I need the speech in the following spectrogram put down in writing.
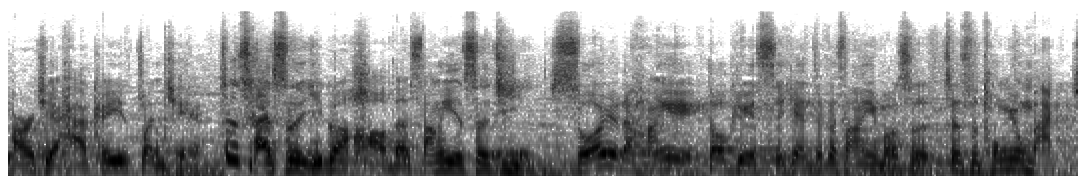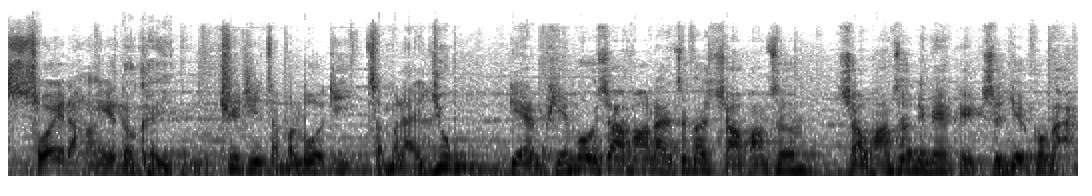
而且还可以赚钱。这才是一个好的商业设计，所有的行业都可以实现这个商业模式，这是通用版，所有的行业都可以。具体怎么落地，怎么来用？点屏幕下方的这个小黄车，小黄车里面可以直接购买。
